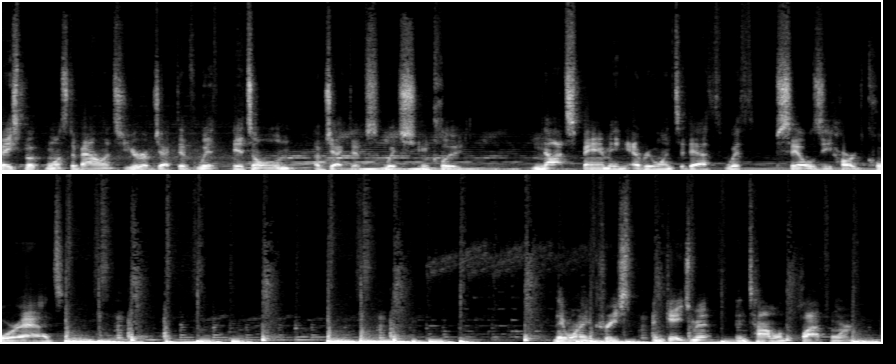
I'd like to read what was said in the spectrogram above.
Facebook wants to balance your objective with its own objectives, which include not spamming everyone to death with salesy hardcore ads. They want to increase engagement and time on the platform.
